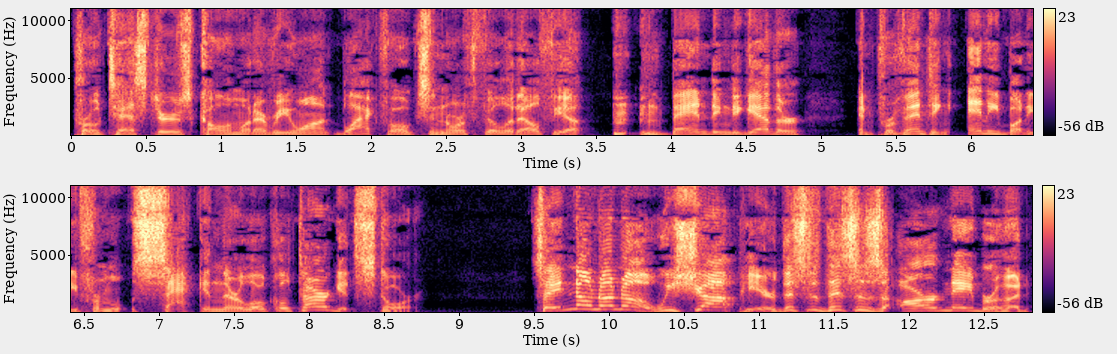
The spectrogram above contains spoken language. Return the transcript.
protesters, call them whatever you want, black folks in North Philadelphia banding together and preventing anybody from sacking their local Target store. Saying, no, no, no, we shop here. This is, this is our neighborhood.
